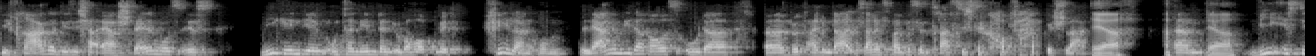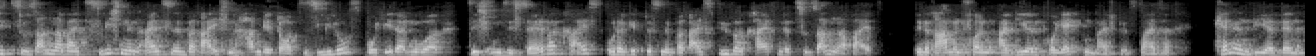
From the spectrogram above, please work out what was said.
die Frage, die sich HR stellen muss, ist, wie gehen wir im Unternehmen denn überhaupt mit Fehlern um? Lernen die daraus oder äh, wird einem da, ich sage jetzt mal ein bisschen drastisch, der Kopf abgeschlagen? Ja. Ähm, ja. Wie ist die Zusammenarbeit zwischen den einzelnen Bereichen? Haben wir dort Silos, wo jeder nur sich um sich selber kreist, oder gibt es eine bereichsübergreifende Zusammenarbeit im Rahmen von agilen Projekten beispielsweise? Kennen wir denn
